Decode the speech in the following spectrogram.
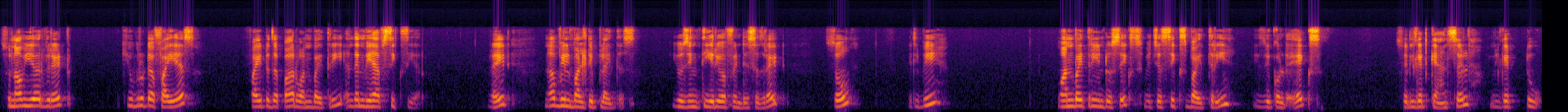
So now here we write cube root of 5 is 5 to the power 1 by 3 and then we have 6 here. Right? Now we'll multiply this using theory of indices, right? So it will be 1 by 3 into 6 which is 6 by 3 is equal to x. So it will get cancelled. We'll get 2.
